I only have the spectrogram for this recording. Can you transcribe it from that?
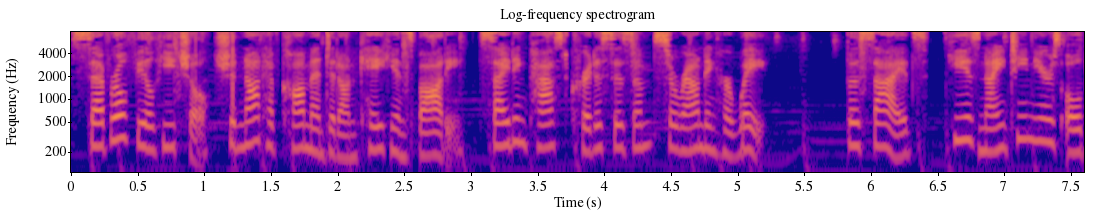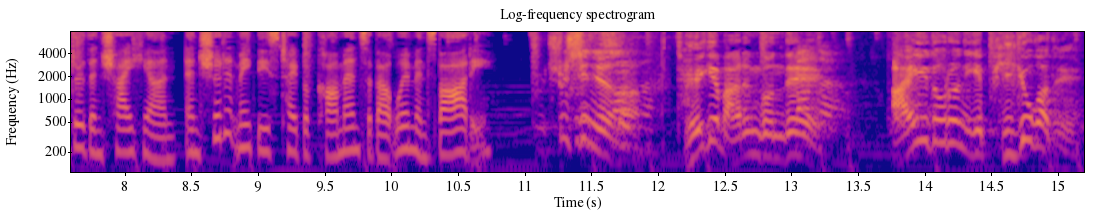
Several feel Heechul should not have commented on Chaehyun's body, citing past criticism surrounding her weight. Besides, he is 19 years older than Chaehyun and shouldn't make these type of comments about women's body. 출신이잖아. 되게 마른 건데 맞아요. 아이돌은 이게 비교가 돼.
